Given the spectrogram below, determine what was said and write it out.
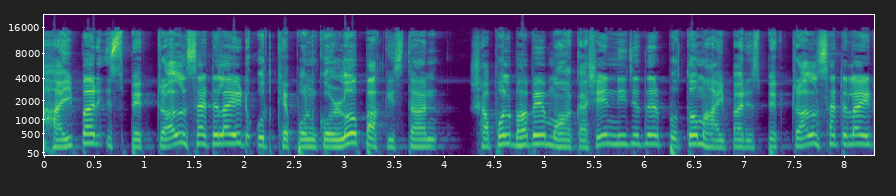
হাইপার স্পেকট্রাল স্যাটেলাইট উৎক্ষেপণ করল পাকিস্তান। সফলভাবে মহাকাশে নিজেদের প্রথম হাইপার স্পেকট্রাল স্যাটেলাইট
